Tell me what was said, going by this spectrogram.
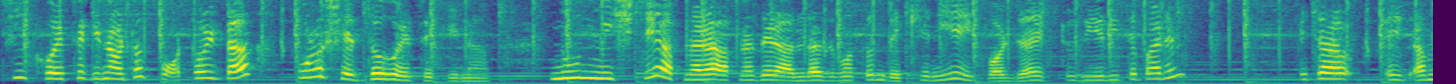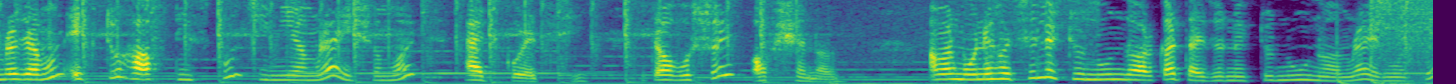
ঠিক হয়েছে কিনা, অর্থাৎ পটলটা পুরো সেদ্ধ হয়েছে কিনা। নুন মিষ্টি আপনারা আপনাদের আন্দাজ মতন দেখে নিয়ে এই পর্যায়ে একটু দিয়ে দিতে পারেন। এটা আমরা যেমন একটু হাফ টিস্পুন চিনি আমরা এই সময় অ্যাড করেছি। এটা অবশ্যই অপশনাল। আমার মনে হচ্ছিল একটু নুন দরকার, তাই জন্য একটু নুনও আমরা এর মধ্যে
